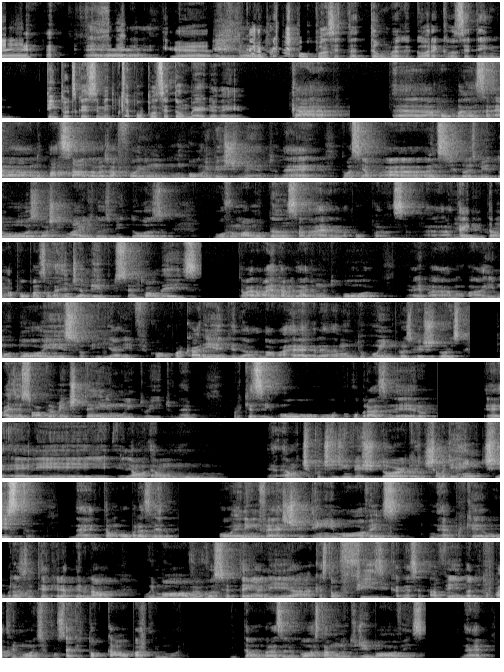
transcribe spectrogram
É. Cara, cara, por que a poupança é tão. Agora que você tem, tem todo esse conhecimento, por que a poupança é tão merda, velho? Cara, é, a poupança, ela no passado, ela já foi um, um bom investimento, né? Então, assim, a, a, antes de 2012, acho que mais de 2012, houve uma mudança na regra da poupança. Até uhum. então, a poupança ela rendia meio por cento ao mês. Então, era uma rentabilidade muito boa. Aí, aí, mudou isso e aí ficou uma porcaria, entendeu? A nova regra é muito ruim para os investidores. Mas isso, obviamente, tem um intuito, né? Porque, assim, o, o, o brasileiro, é, ele, ele é um, é, um, é um tipo de investidor que a gente chama de rentista, né? Então, o brasileiro, ou ele investe em imóveis, né? Porque o Brasil tem aquele apelo, não, o imóvel você tem ali a questão física, né? Você está vendo ali o teu patrimônio, você consegue tocar o patrimônio. Então o brasileiro gosta muito de imóveis, né?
